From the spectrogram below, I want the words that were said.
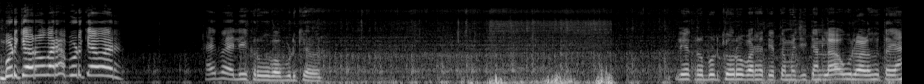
बुडक्यावर उभा राहा बुडक्यावर. आहेत बाय लेकरं उभा बुडक्यावर. लेकरं बुडक्यावर उभा राहते तर म्हणजे त्यांना उलाळ होतं या.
